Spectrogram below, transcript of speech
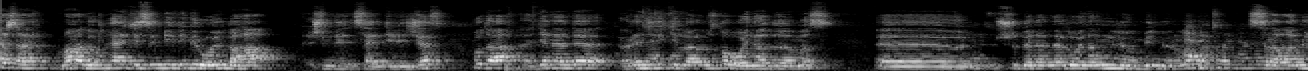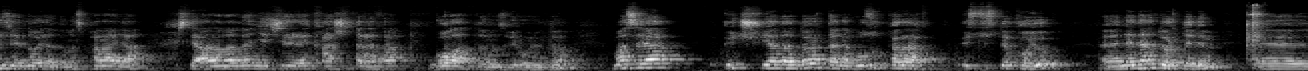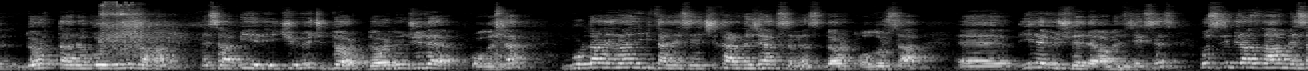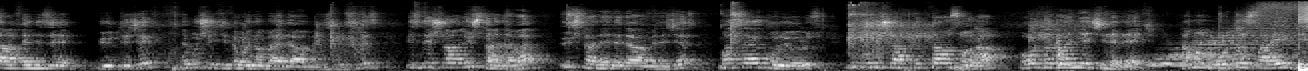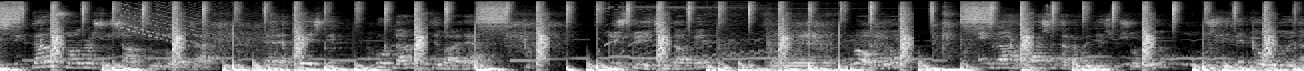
Arkadaşlar malum herkesin bildiği bir oyun daha şimdi sergileyeceğiz. Bu da e, genelde öğrencilik yıllarımızda oynadığımız eee, şu dönemlerde oynanılıyor mu bilmiyorum ama Evet, oynanıyor. sıraların üzerinde oynadığımız parayla işte aralardan geçirerek karşı tarafa gol attığımız bir oyundu. Masaya 3 ya da 4 tane bozuk para üst üste koyup e, neden 4 dedim? E, 4 tane koyduğunuz zaman mesela 1, 2, 3, 4. Dördüncü de olacak. Buradan herhangi bir tanesini çıkartacaksınız 4 olursa. E, yine 3 ile devam edeceksiniz. Bu sizin biraz daha mesafenizi büyütecek ve bu şekilde oynamaya devam edeceksiniz. Bizde şu an 3 tane var. 3 taneyle devam edeceğiz. Masaya koyuyoruz. Bir vuruş yaptıktan sonra ortadan geçilerek tamam? Orta sahayı geçtikten sonra şu şansımız olacak. İtibaren düştüğü için tabii eee, ne oluyor? Sıra karşı tarafa geçmiş oluyor. Bu şekilde bir oyun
